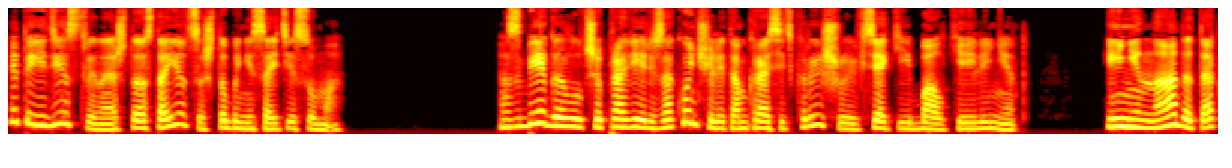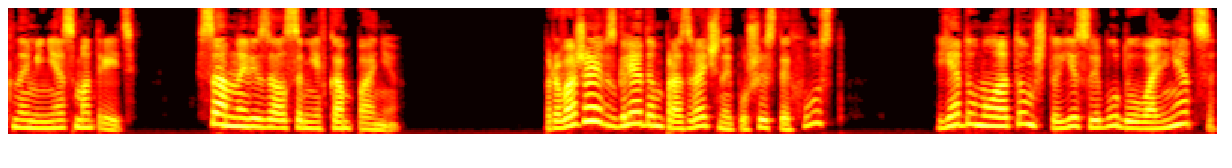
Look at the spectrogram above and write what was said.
это единственное, что остается, чтобы не сойти с ума. Сбегай лучше проверь, закончили там красить крышу и всякие балки или нет. И не надо так на меня смотреть. Сам навязался мне в компанию. Провожая взглядом прозрачный пушистый хвост, я думал о том, что если буду увольняться,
